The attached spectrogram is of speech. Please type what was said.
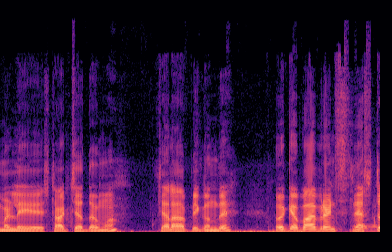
మళ్ళీ స్టార్ట్ చేద్దాము. చాలా హ్యాపీగా ఉంది. ఓకే బాయ్ ఫ్రెండ్స్. నెక్స్ట్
